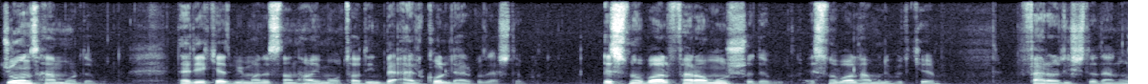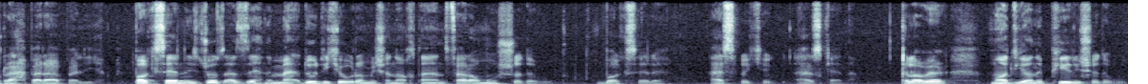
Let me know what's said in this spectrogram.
جونز هم مرده بود. در یکی از بیمارستان های معتادین به الکل درگذشته بود. اسنوبال فراموش شده بود. اسنوبال همونی بود که فراریش دادن. اون رهبر اولیه. باکسر نیز جز از ذهن معدودی که او را می شناختند فراموش شده بود. باکسر اسبه که ارز کردم. کلاور مادیان پیری شده بود.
